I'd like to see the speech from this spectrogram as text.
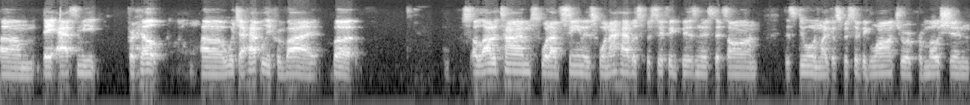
Um, they ask me for help uh, which I happily provide. But a lot of times, what I've seen is when I have a specific business that's on, that's doing like a specific launch or a promotion,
